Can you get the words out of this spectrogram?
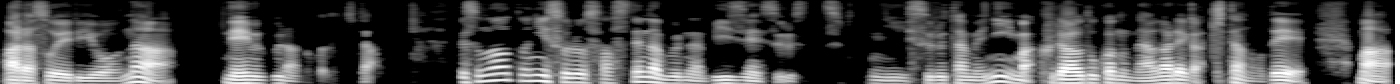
あ争えるようなネームブランドができた。で、その後にそれをサステナブルなビジネスにするために、まあ、クラウド化の流れが来たので、まあ、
